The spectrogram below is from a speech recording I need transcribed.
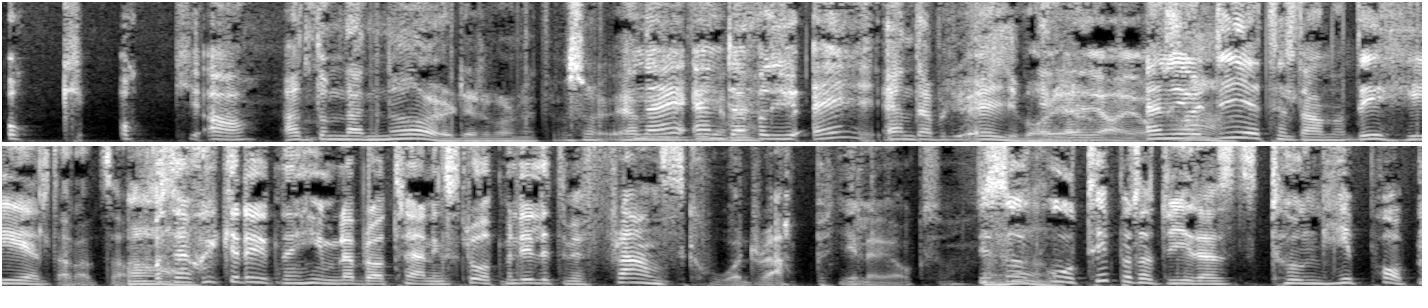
Och, och ja. Ja, de där Nörd eller vad de heter. Nej, NWA. NWA. Var det. Ja, ja. NERD är ett helt annat. Det är helt annat sak. Och sen skickade jag ut en himla bra träningslåt, men det är lite mer fransk hårdrap, gillar jag också. Det är så otippat att du gillar tung hiphop.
